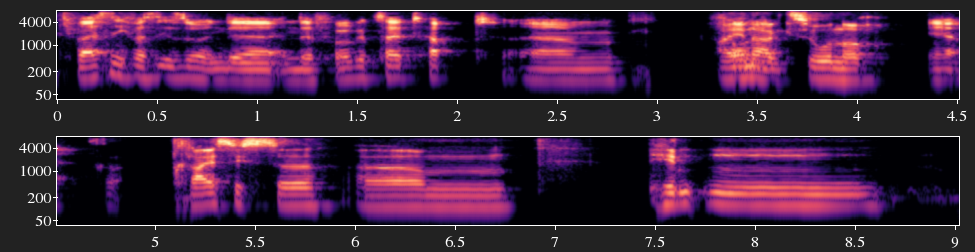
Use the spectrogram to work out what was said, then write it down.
Ich weiß nicht, was ihr so in der, in der Folgezeit habt. Ähm, Eine Aktion noch. Ja. 30. Ähm, hinten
